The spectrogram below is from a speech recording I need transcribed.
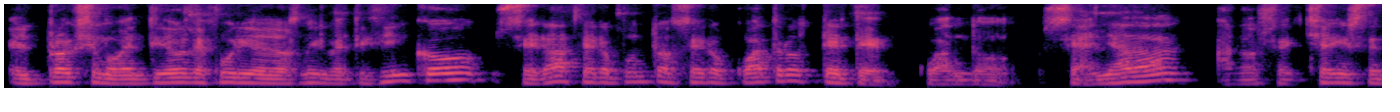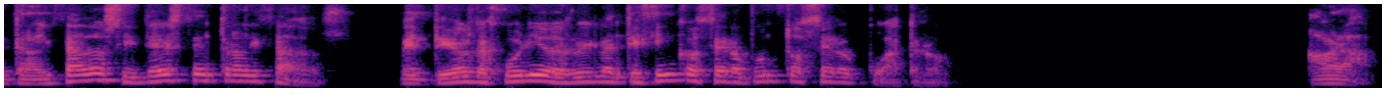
el próximo 22 de julio de 2025 será 0.04 Tether cuando se añada a los exchanges centralizados y descentralizados. 22 de julio de 2025, 0.04. Ahora,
